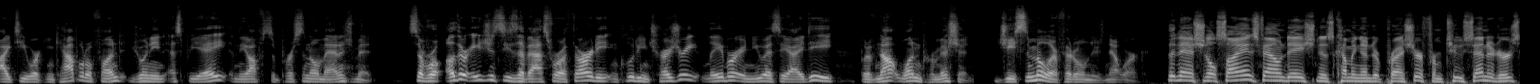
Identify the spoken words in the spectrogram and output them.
IT Working Capital Fund, joining SBA and the Office of Personnel Management. Several other agencies have asked for authority, including Treasury, Labor, and USAID, but have not won permission. Jason Miller, Federal News Network. The National Science Foundation is coming under pressure from two senators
